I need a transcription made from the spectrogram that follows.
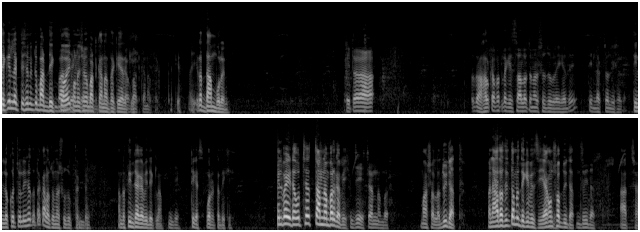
সেকেন্ড ল্যাকটেশন একটু বাট দেখতে হয় কোনো সময় হয়। বাট কানা থাকে আর কি। থাকে। এটার দাম বলেন। এটা হালকা পাতলা কিছু আলোচনার সুযোগ রেখে দেয় তিন লাখ চল্লিশ হাজার। তিন লক্ষ চল্লিশ হাজার টাকা আলোচনার সুযোগ থাকবে। আমরা তিনটা গাবি দেখলাম। জি। ঠিক আছে পরেরটা দেখি। সুনীল ভাই এটা হচ্ছে চার নাম্বার গাবি। জি চার নম্বর। মাশাল্লাহ দুই দাঁত। মানে আদা দিল তো আমরা দেখে ফেলছি এখন সব দুই দাঁত। দুই দাঁত। আচ্ছা।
